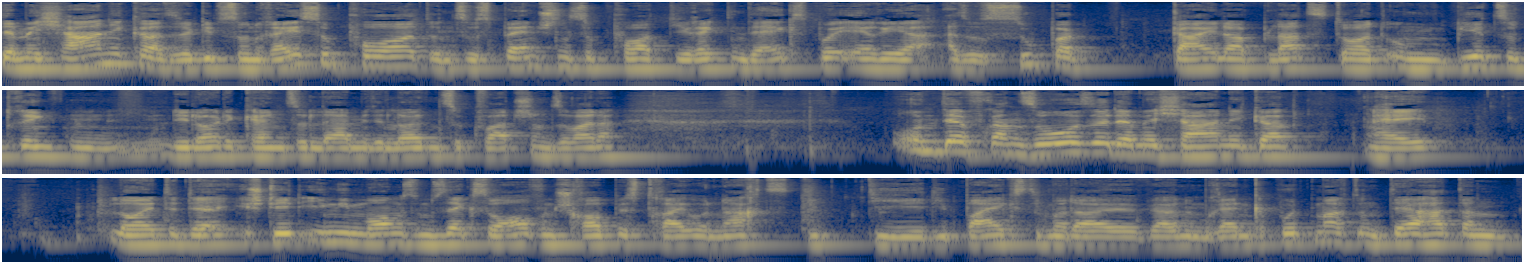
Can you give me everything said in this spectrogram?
der Mechaniker. Also da gibt es so einen Race-Support und Suspension-Support direkt in der Expo-Area. Also super geiler Platz dort, um Bier zu trinken, die Leute kennenzulernen, mit den Leuten zu quatschen und so weiter. Und der Franzose, der Mechaniker, hey, Leute, der steht irgendwie morgens um 6 Uhr auf und schraubt bis 3 Uhr nachts die, die, die Bikes, die man da während dem Rennen kaputt macht. Und der hat dann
